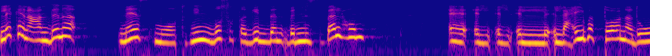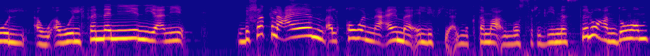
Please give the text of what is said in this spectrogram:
لكن عندنا ناس مواطنين بسطة جدا بالنسبة لهم اللعيبة بتوعنا دول أو أو الفنانين يعني بشكل عام القوى الناعمة اللي في المجتمع المصري بيمثلوا عندهم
